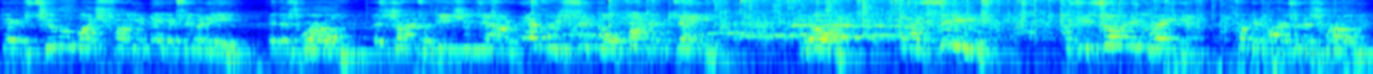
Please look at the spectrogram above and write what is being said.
There's too much fucking negativity in this world that's trying to beat you down every single fucking day. You know, and I see, I see so many great fucking hearts in this room,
